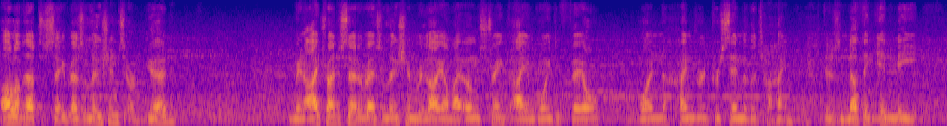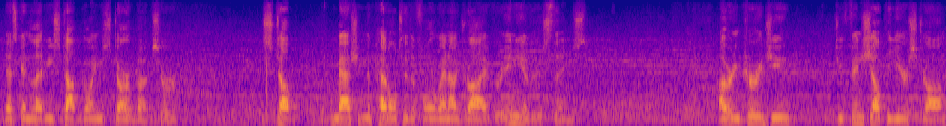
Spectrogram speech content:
All of that to say, resolutions are good when I try to set a resolution, rely on my own strength, I am going to fail 100% of the time. There's nothing in me that's going to let me stop going to Starbucks or stop mashing the pedal to the floor when I drive or any of those things. I would encourage you to finish out the year strong.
